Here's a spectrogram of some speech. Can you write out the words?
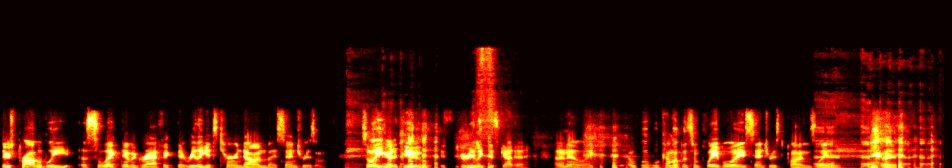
there's probably a select demographic that really gets turned on by centrism. So all you got to do is you really just got to I don't know, like uh, we'll, we'll come up with some Playboy centrist puns uh, later.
